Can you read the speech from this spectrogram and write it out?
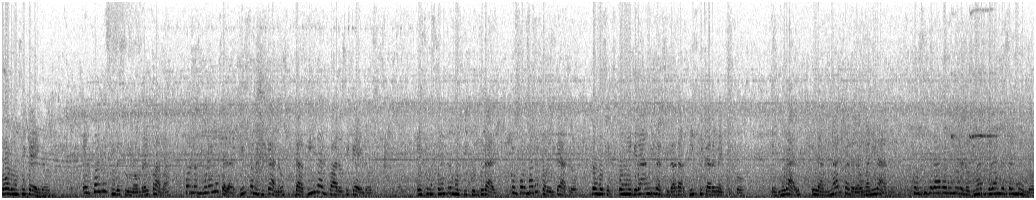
Poliforum Siqueiros, el cual recibe su nombre y fama por los murales del artista mexicano David Alfaro Siqueiros. Es un centro multicultural conformado por un teatro donde se expone gran diversidad artística de México. El mural, La Marcha de la Humanidad, considerado uno de los más grandes del mundo,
